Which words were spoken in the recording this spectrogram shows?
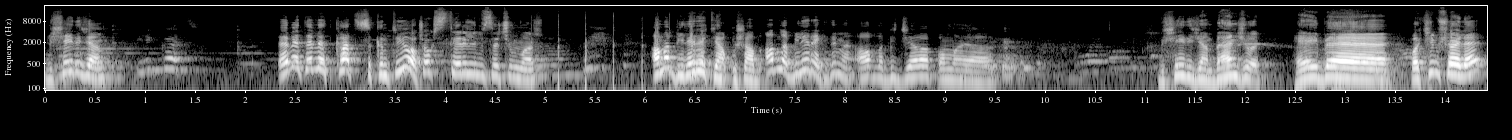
Bir şey diyeceğim. Dikkat. Evet evet kat sıkıntı yok. Çok steril bir saçım var. Ama bilerek yapmış abla. Abla bilerek değil mi? Abla bir cevap ama ya. Bir şey diyeceğim bence öyle. Hey be. Bakayım şöyle.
